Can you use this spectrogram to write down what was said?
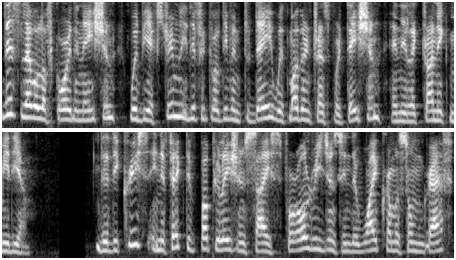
This level of coordination would be extremely difficult even today with modern transportation and electronic media. The decrease in effective population size for all regions in the Y chromosome graph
